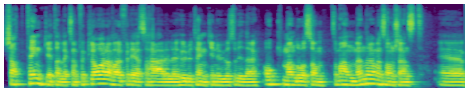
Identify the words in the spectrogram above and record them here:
chatttänket att liksom förklara varför det är så här eller hur du tänker nu och så vidare. Och man då som, som användare av en sån tjänst eh,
